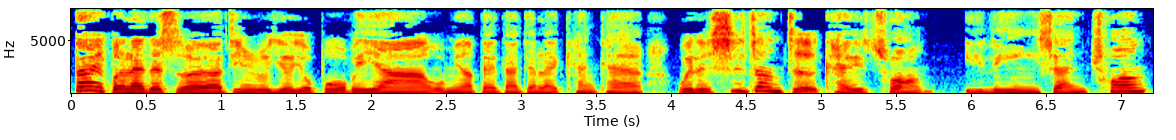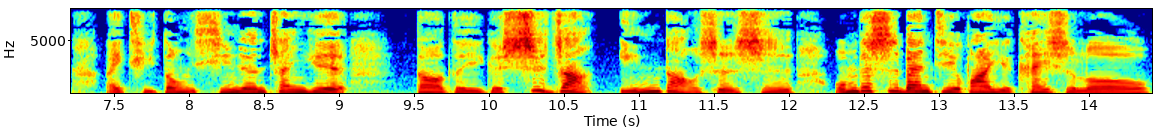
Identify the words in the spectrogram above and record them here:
带回来的时候要进入悠悠宝贝呀，我们要带大家来看看，为了视障者开创一另一扇窗，来启动行人穿越道的一个视障引导设施，我们的试办计划也开始喽。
